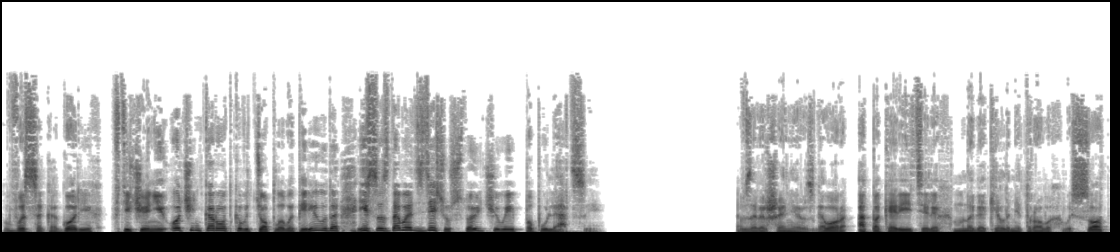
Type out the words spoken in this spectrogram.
в высокогорьях в течение очень короткого теплого периода и создавать здесь устойчивые популяции. В завершении разговора о покорителях многокилометровых высот,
